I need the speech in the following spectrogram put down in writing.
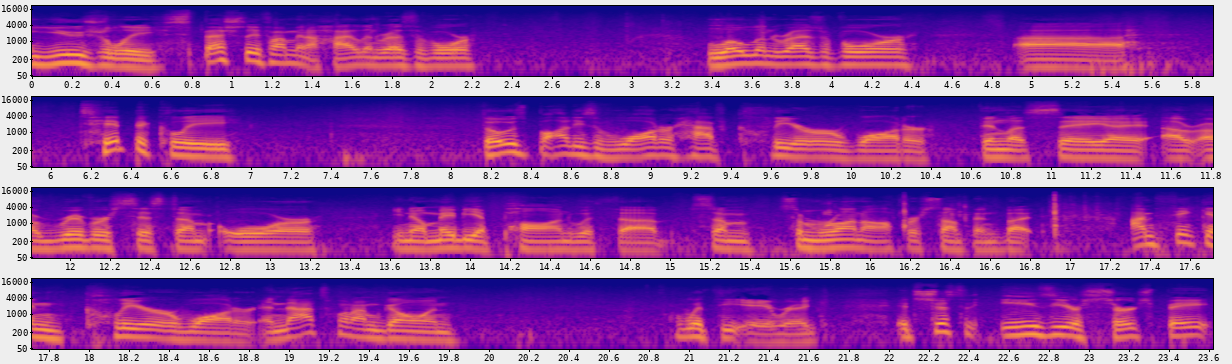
usually, especially if I'm in a highland reservoir, lowland reservoir, uh, typically those bodies of water have clearer water than let's say a, a, a river system or you know maybe a pond with uh, some some runoff or something but I'm thinking clearer water and that's when I'm going with the A-rig it's just an easier search bait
